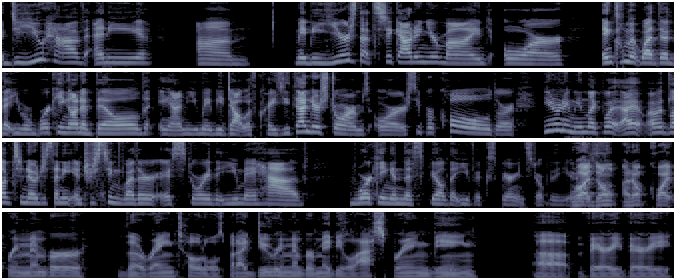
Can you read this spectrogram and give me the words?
Uh, Do you have any um, maybe years that stick out in your mind or inclement weather that you were working on a build and you maybe dealt with crazy thunderstorms or super cold or you know what I mean? Like what I, I would love to know just any interesting weather uh, story that you may have working in this field that you've experienced over the years. Well, I don't. I don't quite remember the rain totals, but I do remember maybe last spring being uh, very, very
